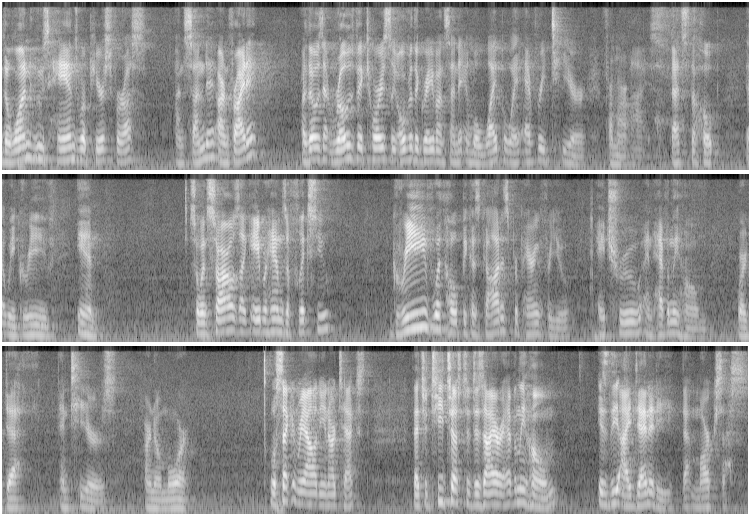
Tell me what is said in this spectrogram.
the one whose hands were pierced for us on Sunday, or on Friday, are those that rose victoriously over the grave on Sunday and will wipe away every tear from our eyes. That's the hope that we grieve in. So when sorrows like Abraham's afflicts you, grieve with hope because God is preparing for you a true and heavenly home where death and tears are no more. Well, second reality in our text that should teach us to desire a heavenly home is the identity that marks us.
